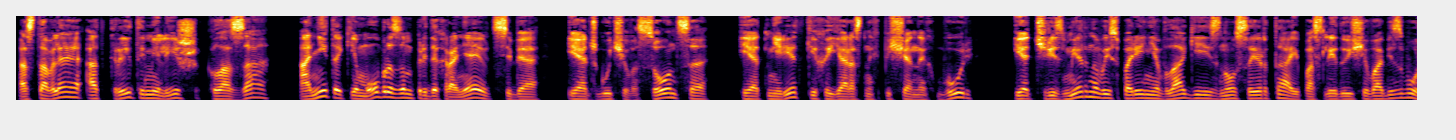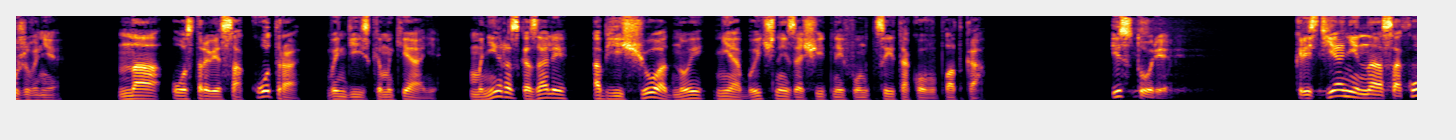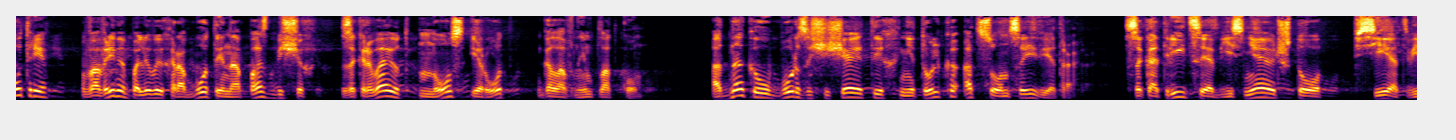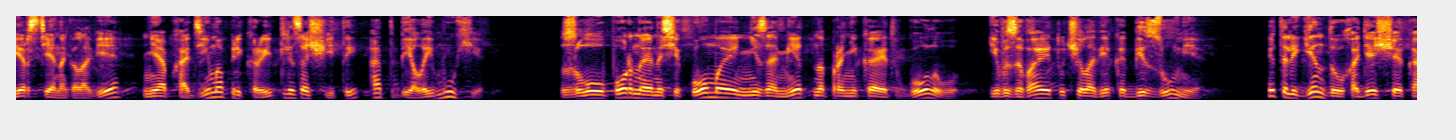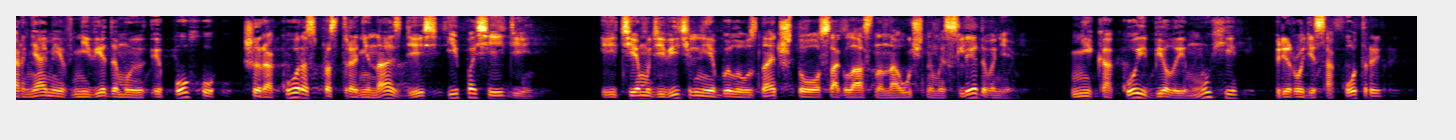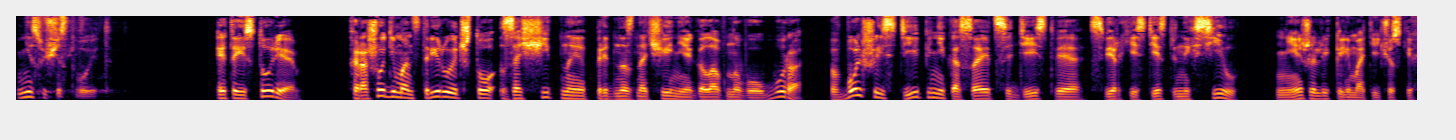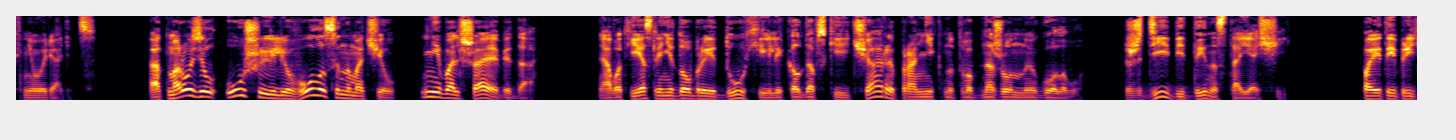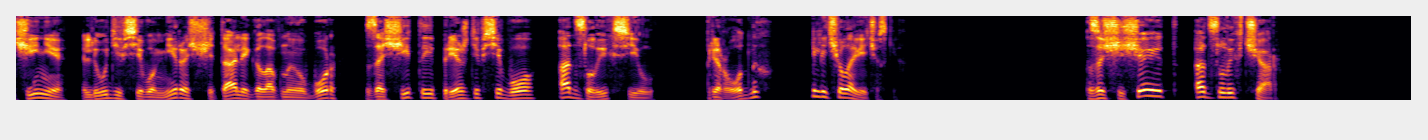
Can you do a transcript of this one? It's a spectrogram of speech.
Оставляя открытыми лишь глаза, они таким образом предохраняют себя и от жгучего солнца, и от нередких и яростных песчаных бурь, и от чрезмерного испарения влаги из носа и рта и последующего обезвоживания. На острове Сокотра в Индийском океане мне рассказали об еще одной необычной защитной функции такого платка. История. Крестьяне на Сокотре во время полевых работ и на пастбищах закрывают нос и рот головным платком. Однако убор защищает их не только от солнца и ветра. Сокатрийцы объясняют, что все отверстия на голове необходимо прикрыть для защиты от белой мухи. Злоупорное насекомое незаметно проникает в голову и вызывает у человека безумие. Эта легенда, уходящая корнями в неведомую эпоху, широко распространена здесь и по сей день. И тем удивительнее было узнать, что, согласно научным исследованиям, никакой белой мухи в природе Сокотры не существует. Эта история хорошо демонстрирует, что защитное предназначение головного убора в большей степени касается действия сверхъестественных сил, нежели климатических неурядиц. Отморозил уши или волосы намочил – небольшая беда. А вот если недобрые духи или колдовские чары проникнут в обнаженную голову, жди беды настоящей. По этой причине люди всего мира считали головной убор защитой прежде всего от злых сил, природных или человеческих. Защищает от злых чар.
